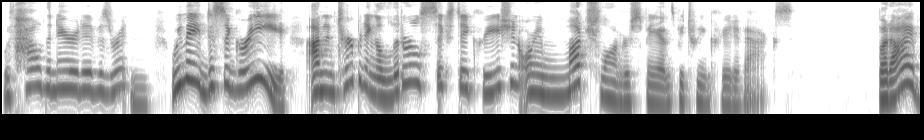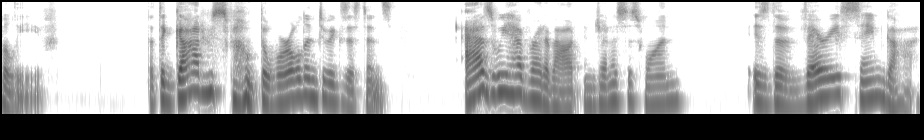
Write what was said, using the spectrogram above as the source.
with how the narrative is written. We may disagree on interpreting a literal six day creation or a much longer spans between creative acts. But I believe that the God who spoke the world into existence, as we have read about in Genesis 1, is the very same God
